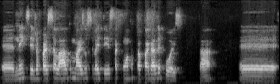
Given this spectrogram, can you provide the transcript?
é, nem que seja parcelado, mas você vai ter essa conta para pagar depois. Tá? É,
